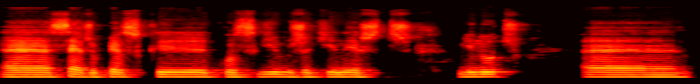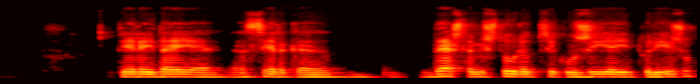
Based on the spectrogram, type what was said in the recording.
Uh, Sérgio, penso que conseguimos aqui nestes minutos uh, ter a ideia acerca desta mistura de psicologia e turismo.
